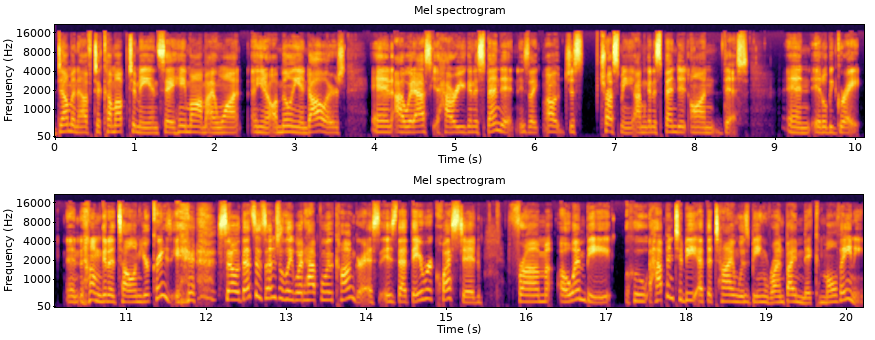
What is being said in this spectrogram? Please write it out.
dumb enough to come up to me and say, "Hey, mom, I want you know a million dollars," and I would ask "How are you going to spend it?" he's like, "Oh, just trust me, I'm going to spend it on this." And it'll be great. And I'm going to tell him you're crazy. so that's essentially what happened with Congress is that they requested from OMB, who happened to be at the time was being run by Mick Mulvaney,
